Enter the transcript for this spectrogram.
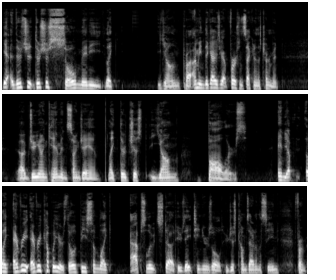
Yeah, there's just, there's just so many like young. Pro- I mean, the guy who's got first and second in this tournament, uh, Joohyung Kim and Sungjae Im. Like they're just young ballers, and Yep. like every every couple of years there'll be some like absolute stud who's 18 years old who just comes out on the scene from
